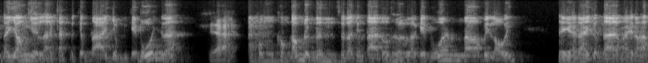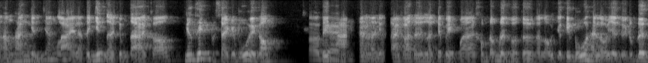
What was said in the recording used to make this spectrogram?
nó giống như là cách mà chúng ta dùng cái búa vậy đó yeah. Dạ. không không đóng được đinh sau đó chúng ta đổ thừa là cái búa nó bị lỗi thì ở đây chúng ta phải rất là thẳng thắn nhìn nhận lại là thứ nhất là chúng ta có nhất thiết xài cái búa hay không okay. thứ hai là chúng ta coi thử là cái việc mà không đóng đinh vào tường là lỗi do cái búa hay lỗi do người đóng đinh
